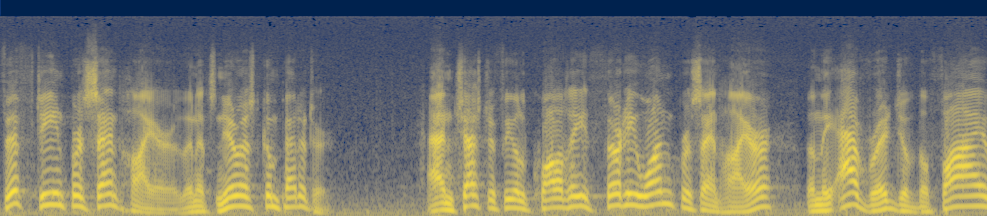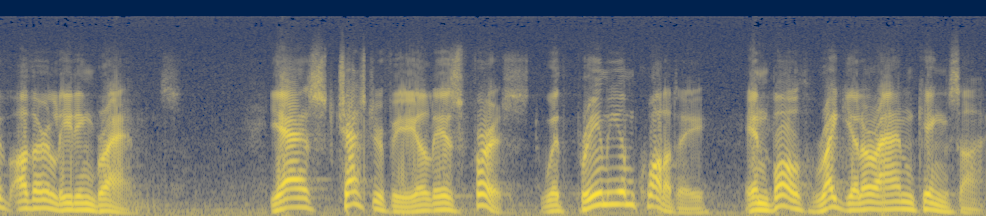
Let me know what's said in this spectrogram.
15% higher than its nearest competitor, and Chesterfield quality 31% higher than the average of the five other leading brands. Yes, Chesterfield is first with premium quality in both regular and king size.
